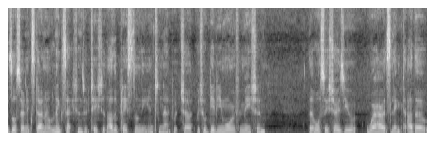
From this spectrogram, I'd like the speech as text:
There's also an external link section which takes you to other places on the internet which, are, which will give you more information. That also shows you where how it's linked to other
